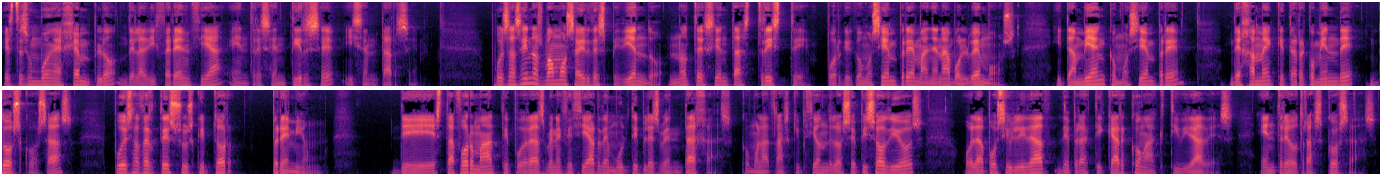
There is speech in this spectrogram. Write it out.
Este es un buen ejemplo de la diferencia entre sentirse y sentarse. Pues así nos vamos a ir despidiendo. No te sientas triste, porque como siempre mañana volvemos. Y también, como siempre, déjame que te recomiende dos cosas. Puedes hacerte suscriptor premium. De esta forma te podrás beneficiar de múltiples ventajas, como la transcripción de los episodios o la posibilidad de practicar con actividades, entre otras cosas.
